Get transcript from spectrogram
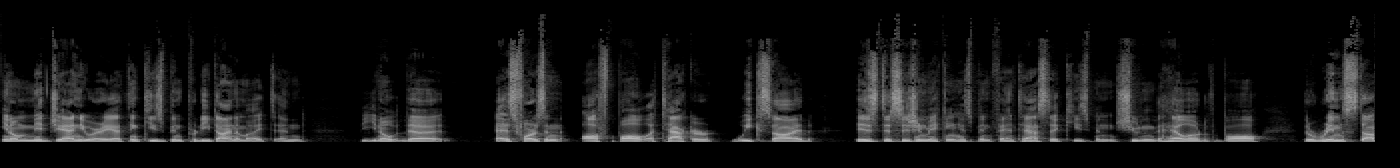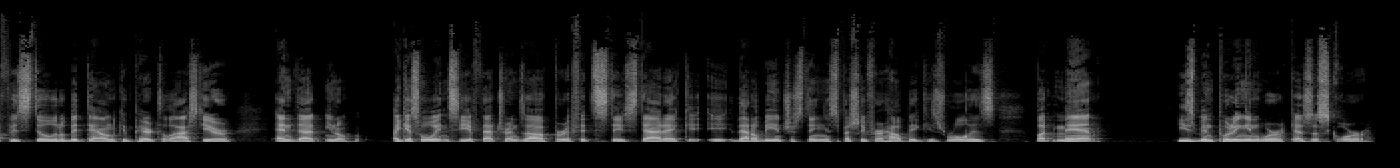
you know mid January, I think he's been pretty dynamite. And you know the as far as an off ball attacker, weak side, his decision making has been fantastic. He's been shooting the hell out of the ball. The rim stuff is still a little bit down compared to last year, and that you know. I guess we'll wait and see if that trends up or if it stays static. It, it, that'll be interesting, especially for how big his role is. But man, he's been putting in work as a scorer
